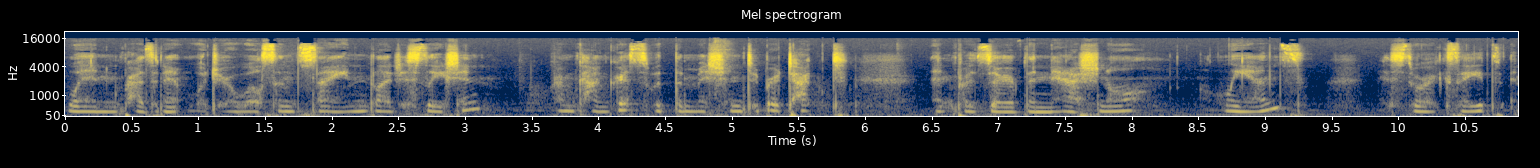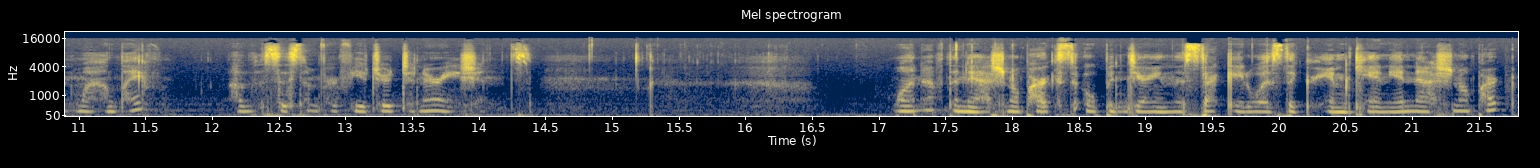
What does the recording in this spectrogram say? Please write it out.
when President Woodrow Wilson signed legislation from Congress with the mission to protect and preserve the national lands, historic sites, and wildlife of the system for future generations. One of the national parks to open during this decade was the Grand Canyon National Park.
